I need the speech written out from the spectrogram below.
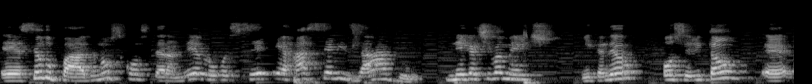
é, sendo pardo não se considera negro, você é racializado negativamente, entendeu? Ou seja, então, é,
